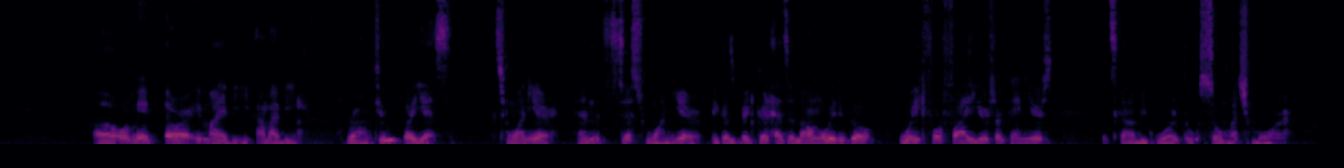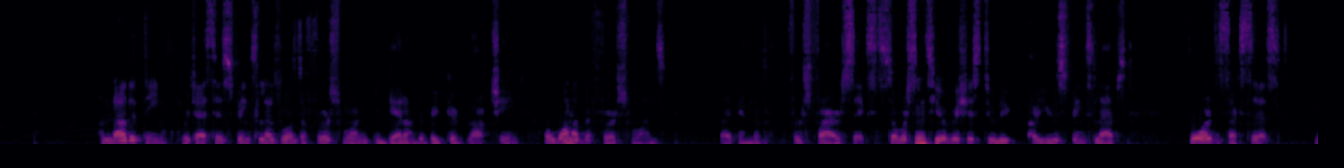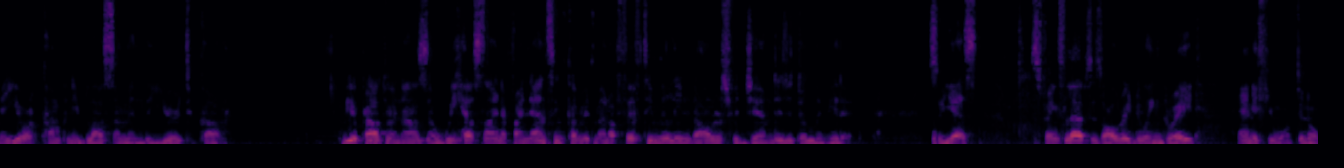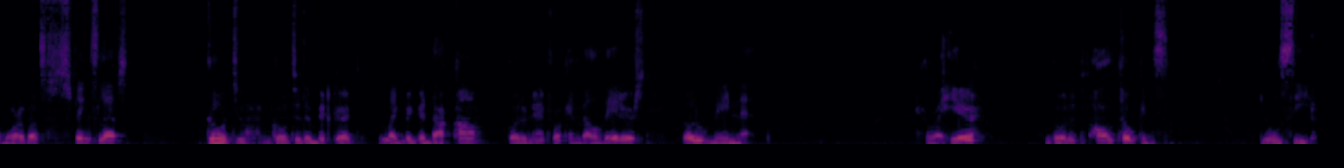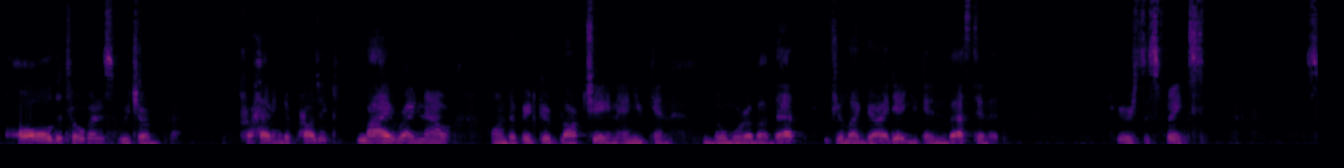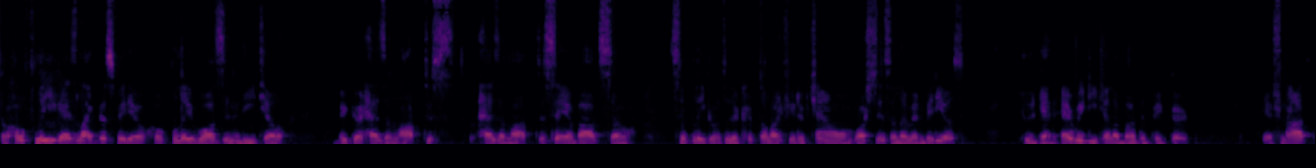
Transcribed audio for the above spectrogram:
uh, or maybe, or it might be. I might be wrong too, but yes, it's one year, and it's just one year because Bitgert has a long way to go. Wait for five years or ten years, it's gonna be worth so much more. Another thing, which I said Sphinx Labs was the first one to get on the Bitgert blockchain, or one of the first ones like in the first five or six. So our sincere wishes to the, use Sphinx Labs for the success. May your company blossom in the year to come. We are proud to announce that we have signed a financing commitment of $50 million with GEM Digital Limited. So yes, Sphinx Labs is already doing great. And if you want to know more about Sphinx Labs, go to go to the Bitgert like bitgert.com, go to network and validators, go to mainnet. Right here, go to all tokens. You will see all the tokens which are having the project live right now on the Bitgert blockchain, and you can know more about that. If you like the idea, you can invest in it. Here's the Sphinx. So hopefully you guys like this video. Hopefully it was in detail. Bitgert has a lot to has a lot to say about. So simply go to the Crypto Life YouTube channel, watch these 11 videos. You'll get every detail about the Bitgert. If not,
